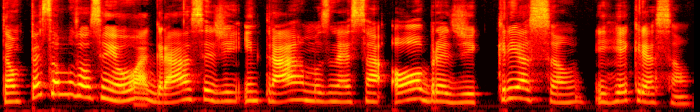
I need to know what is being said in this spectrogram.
Então, peçamos ao Senhor a graça de entrarmos nessa obra de criação e recriação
